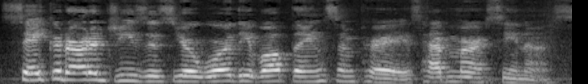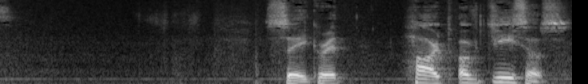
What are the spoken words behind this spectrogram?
Sacred Heart of Jesus, you are worthy of all thanks and praise. Have mercy on us. Sacred Heart of Jesus,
